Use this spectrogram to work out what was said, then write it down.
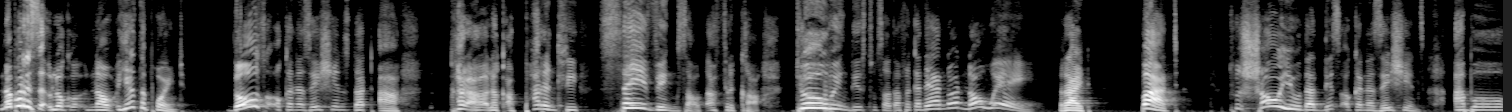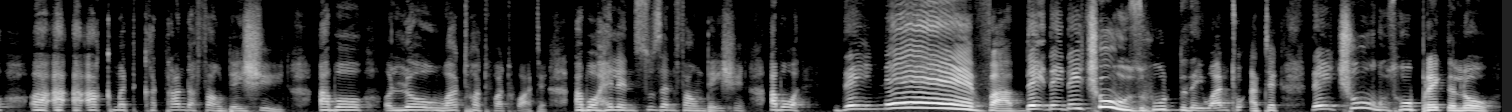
Nobody said, look, now here's the point. Those organizations that are like apparently saving South Africa, doing this to South Africa, they are not, no way, right? But to show you that these organizations, Abo uh, uh, uh Ahmed Kathrada Foundation, Abo Lo what what what what, Abo Helen Suzman Foundation, Abo they never they, they they choose who they want to attack. They choose who break the law.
